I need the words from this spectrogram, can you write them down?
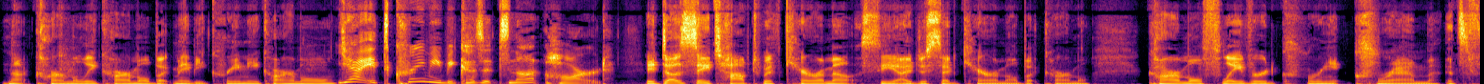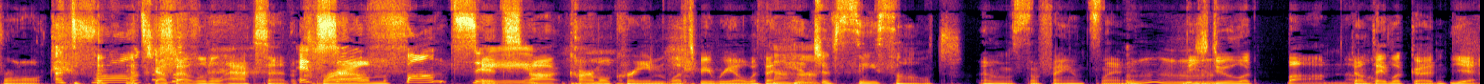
not caramely caramel, but maybe creamy caramel. Yeah, it's creamy because it's not hard. It does say topped with caramel. See, I just said caramel, but caramel. Caramel flavored cream creme. It's French. It's French. it's got that little accent. It's creme. so fancy. It's uh, caramel cream. Let's be real, with a Uh-huh. hint of sea salt. Oh, so fancy. Mm. These do look bomb, though. Don't they look good? Yeah.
